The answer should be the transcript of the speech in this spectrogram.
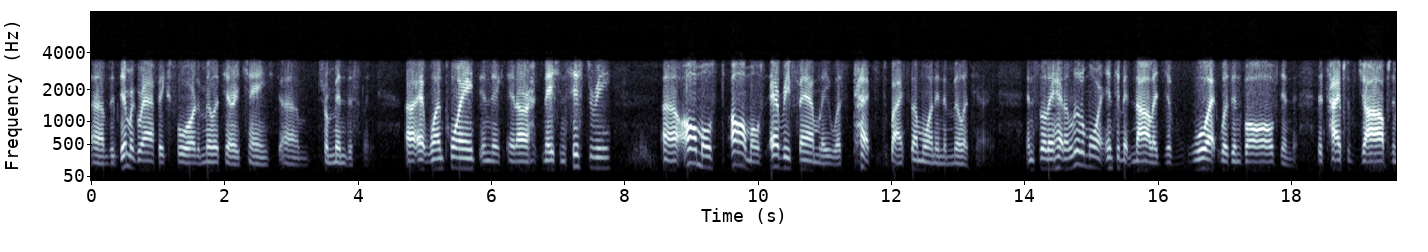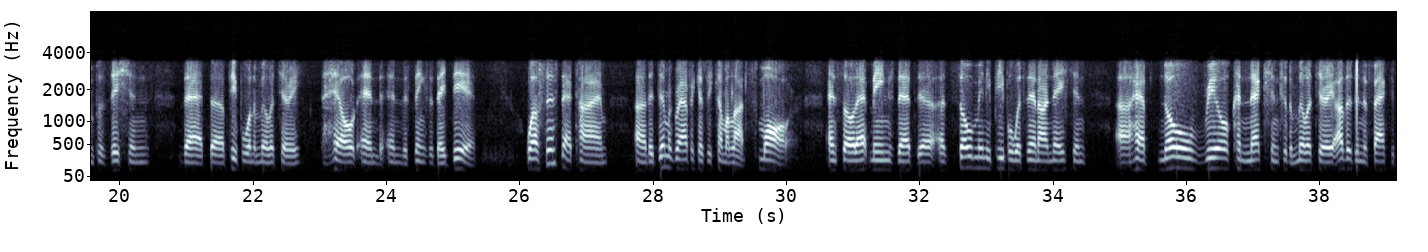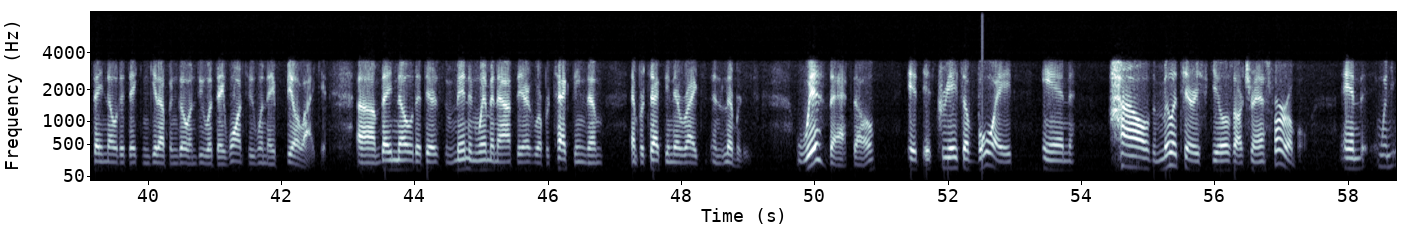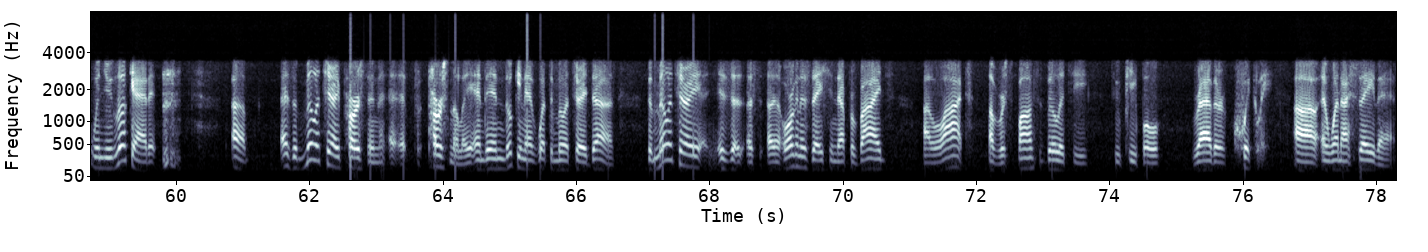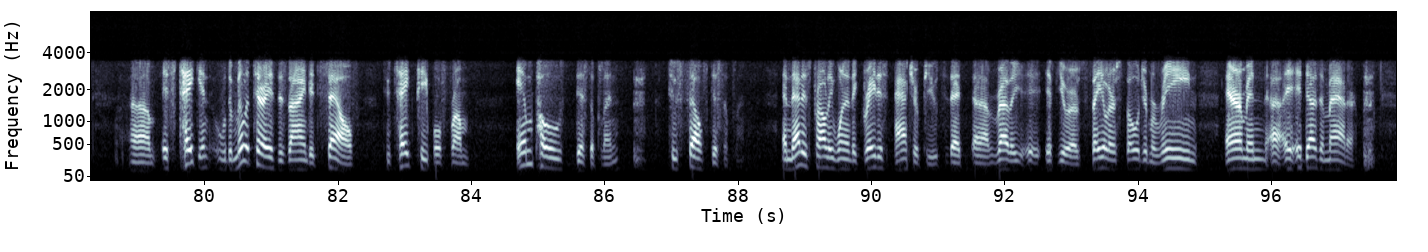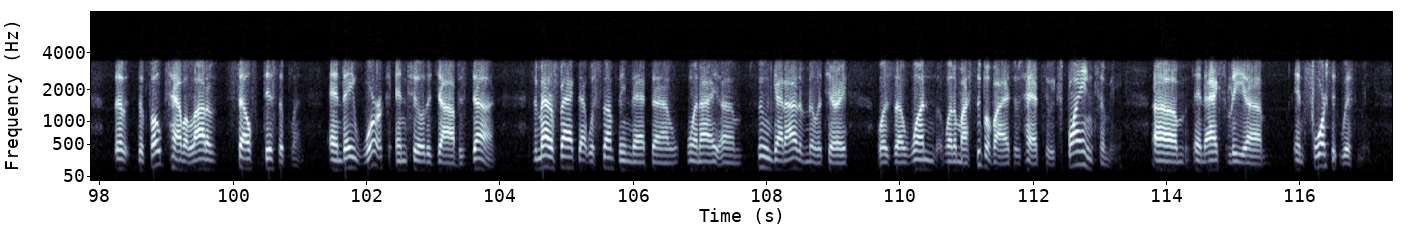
um, the demographics for the military changed um, tremendously. Uh, at one point in the in our nation's history, uh, almost almost every family was touched by someone in the military, and so they had a little more intimate knowledge of what was involved and the, types of jobs and positions that uh, people in the military held and and the things that they did. Well, since that time, uh, the demographic has become a lot smaller. And so that means that uh, uh, so many people within our nation uh, have no real connection to the military other than the fact that they know that they can get up and go and do what they want to when they feel like it. Um, they know that there's men and women out there who are protecting them and protecting their rights and liberties. With that, though, it, it creates a void in how the military skills are transferable. And when when you look at it, uh, as a military person, uh, personally, and then looking at what the military does, the military is a, a, an organization that provides a lot of responsibility to people rather quickly. Uh, and when I say that, um, it's taken, the military has designed itself to take people from imposed discipline to self discipline. And that is probably one of the greatest attributes that, uh, rather, if you're a sailor, soldier, marine, airman, uh, it, doesn't matter. the, the folks have a lot of self discipline, and they work until the job is done. As a matter of fact, that was something that uh, when I um, soon got out of the military, was uh, one one of my supervisors had to explain to me um, and actually uh, enforce it with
